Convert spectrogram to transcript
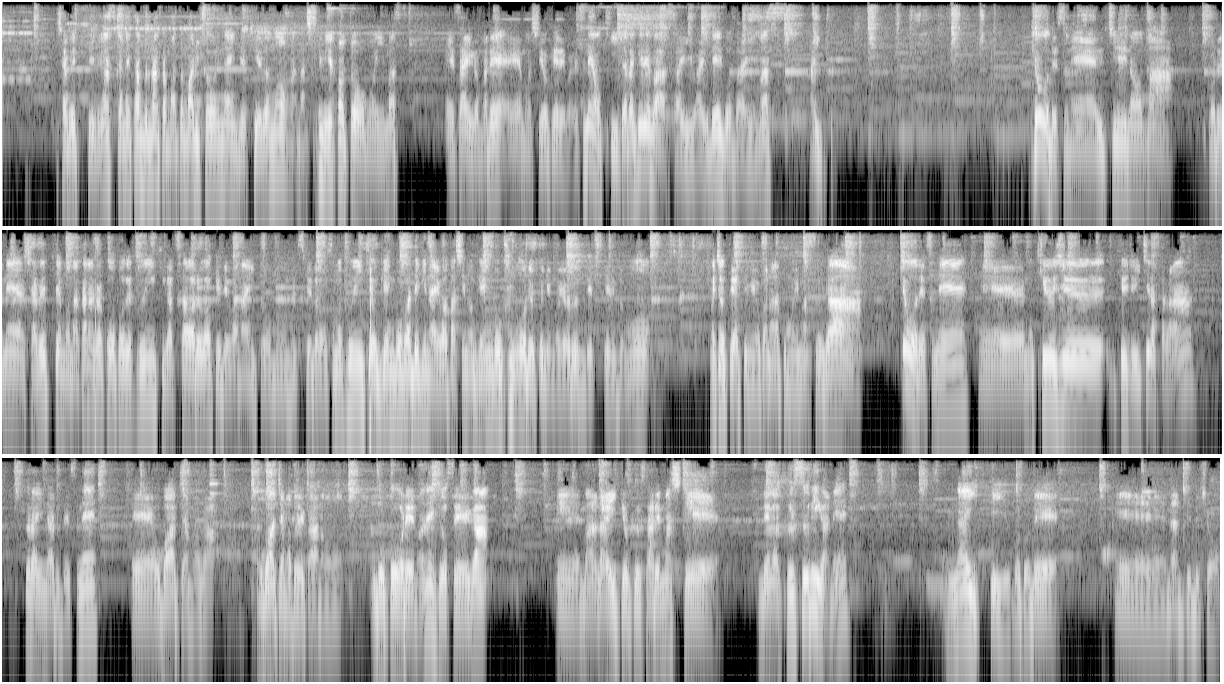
喋ってみますかね。多分なんかまとまりそうにないんですけれども、話してみようと思います。え最後まで、えもしよければですね、お聞きいただければ幸いでございます。はい。今日ですね、うちの、まあ、これね、喋ってもなかなか口頭で雰囲気が伝わるわけではないと思うんですけど、その雰囲気を言語化できない私の言語化能力にもよるんですけれども、まあ、ちょっとやってみようかなと思いますが、今日ですね、えー、もう90、91だったかなくらいになるですね、えー、おばあちゃまが、おばあちゃまというか、あの、ご高齢のね、女性が、えー、まあ、来局されまして、で、まあ、薬がね、ないっていうことで、えー、なんて言うんでしょ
